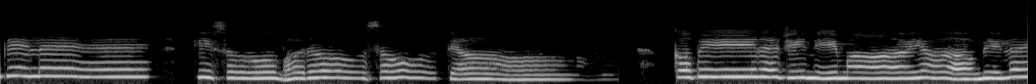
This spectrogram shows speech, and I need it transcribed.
गिले किसो भरोसो त्या कबीर जिनी माया मिले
